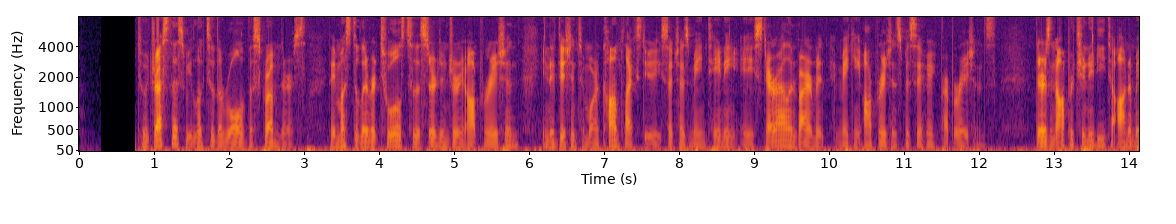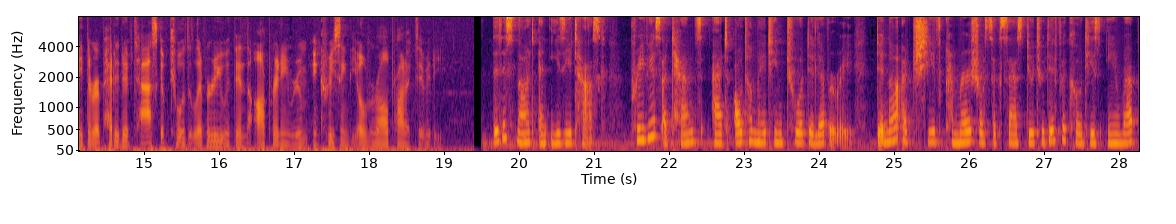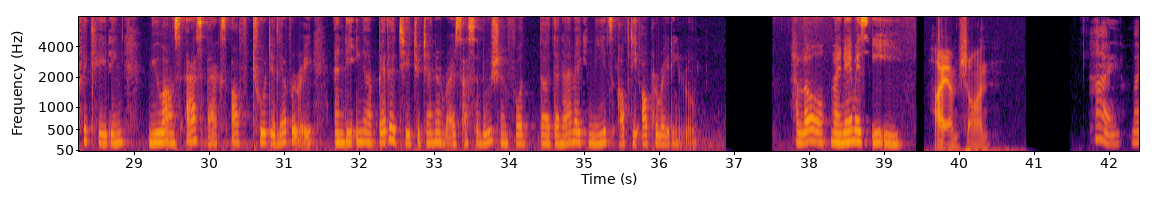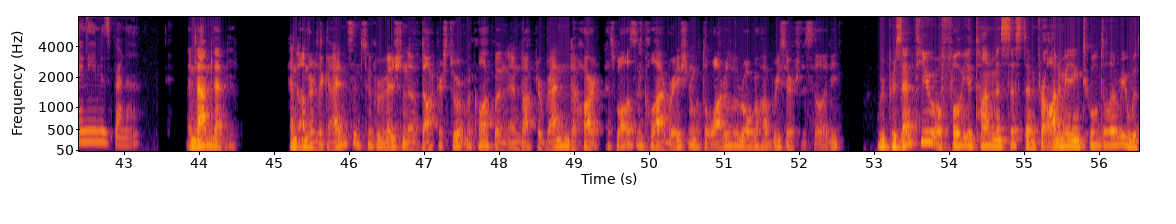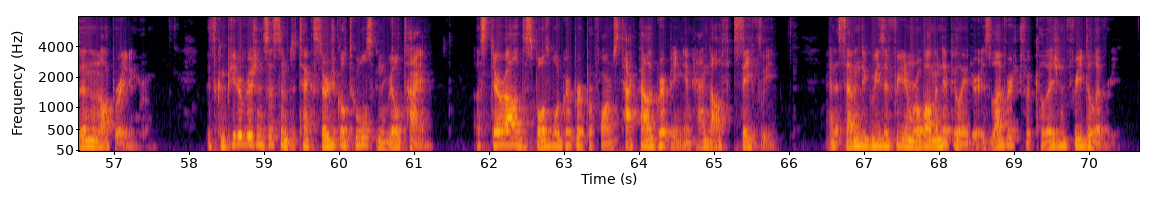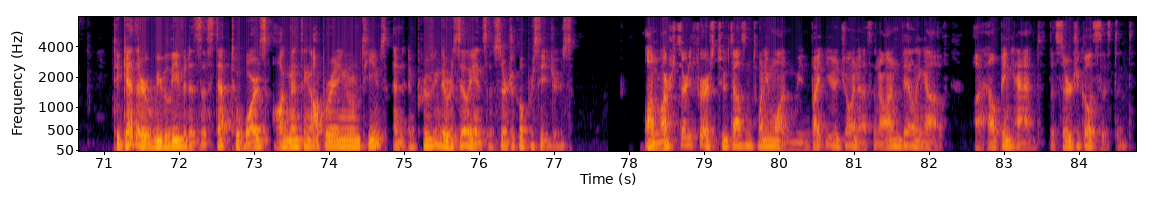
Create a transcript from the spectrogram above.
To address this, we look to the role of the scrub nurse. They must deliver tools to the surgeon during operation, in addition to more complex duties such as maintaining a sterile environment and making operation-specific preparations. There is an opportunity to automate the repetitive task of tool delivery within the operating room, increasing the overall productivity. This is not an easy task, Previous attempts at automating tool delivery did not achieve commercial success due to difficulties in replicating nuanced aspects of tool delivery and the inability to generate a solution for the dynamic needs of the operating room. Hello, my name is Yi. Hi, I'm Sean. Hi, my name is Brenna. And I'm Debbie and under the guidance and supervision of Dr. Stewart McLachlin and Dr. Brandon DeHart, as well as in collaboration with the Waterloo RoboHub Research Facility, we present to you a fully autonomous system for automating tool delivery within an operating room. Its computer vision system detects surgical tools in real time. A sterile disposable gripper performs tactile gripping and handoff safely, and a 7 degrees of freedom robot manipulator is leveraged for collision-free delivery. Together, we believe it is a step towards augmenting operating room teams and improving the resilience of surgical procedures. On March 31, 2021, we invite you to join us in our unveiling of A Helping Hand, the Surgical Assistant.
